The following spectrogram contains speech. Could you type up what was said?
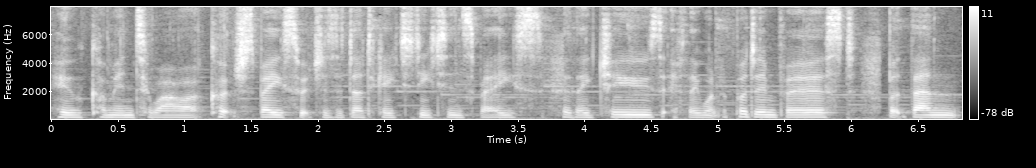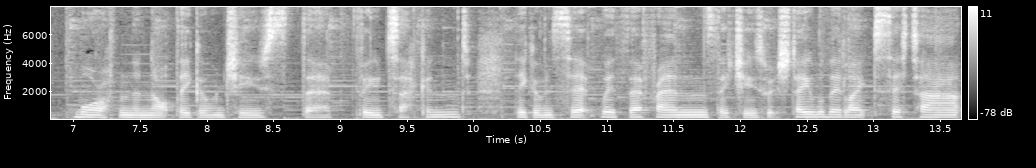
who come into our cwtch space, which is a dedicated eating space. So they choose if they want to put in first, but then more often than not, they go and choose their food second. They go and sit with their friends, they choose table they like to sit at,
